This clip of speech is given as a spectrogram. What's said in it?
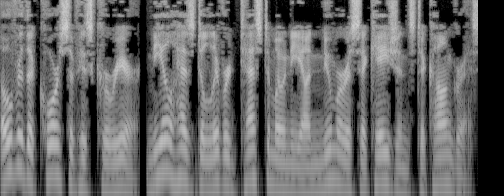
Over the course of his career, Neal has delivered testimony on numerous occasions to Congress.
